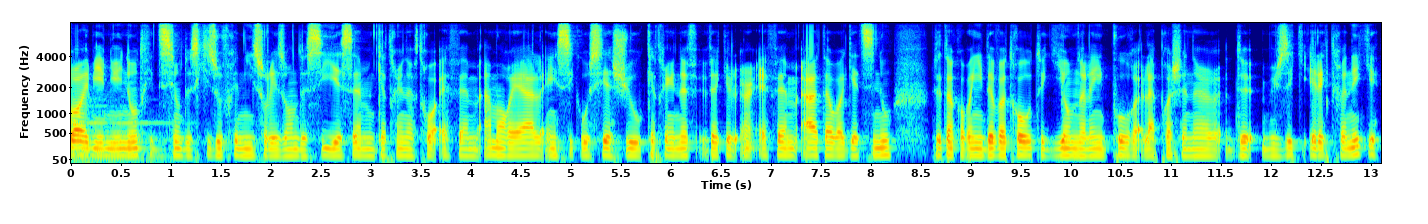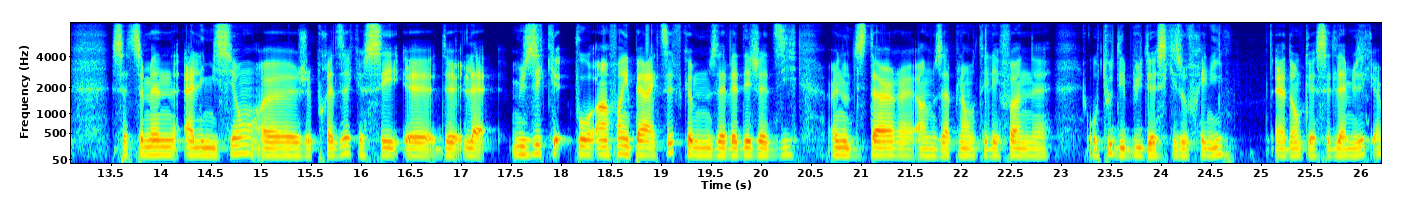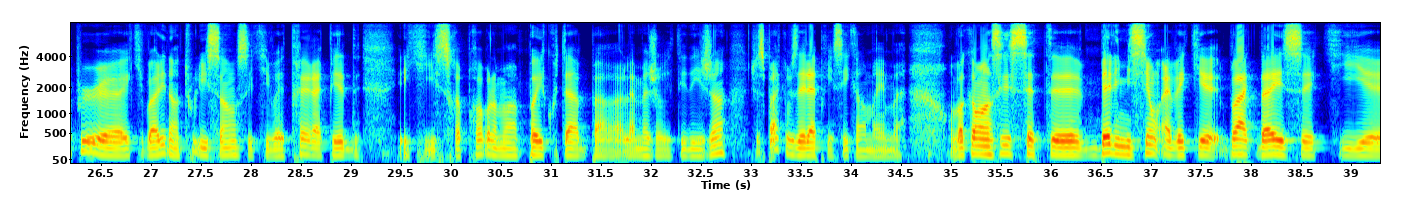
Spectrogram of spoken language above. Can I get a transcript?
Bonsoir et bienvenue à une autre édition de Schizophrénie sur les ondes de CISM 89.3 FM à Montréal ainsi qu'au CHU 89.1 FM à Ottawa-Gatineau. Vous êtes en compagnie de votre hôte Guillaume Nolin pour la prochaine heure de musique électronique. Cette semaine à l'émission, euh, je pourrais dire que c'est euh, de la musique pour enfants hyperactifs, comme nous avait déjà dit un auditeur euh, en nous appelant au téléphone au tout début de Schizophrénie. Euh, donc, euh, c'est de la musique un peu euh, qui va aller dans tous les sens et qui va être très rapide et qui sera probablement pas écoutable par la majorité des gens. J'espère que vous allez apprécier quand même. On va commencer cette belle émission avec Black Dice qui,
